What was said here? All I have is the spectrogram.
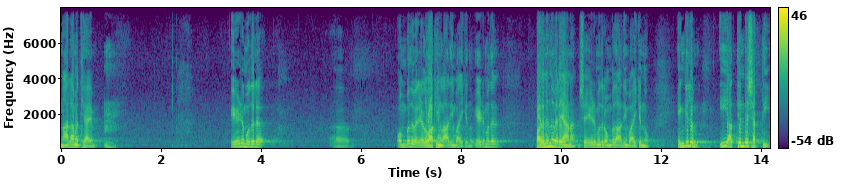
നാലാം അധ്യായം. ഏഴ് മുതൽ ഒമ്പത് വരെയുള്ള വാക്യങ്ങൾ ആദ്യം വായിക്കുന്നു. ഏഴ് മുതൽ പതിനൊന്ന് വരെയാണ് പക്ഷേ ഏഴ് മുതൽ ഒമ്പത് ആദ്യം വായിക്കുന്നു. എങ്കിലും ഈ അത്യന്ത ശക്തി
